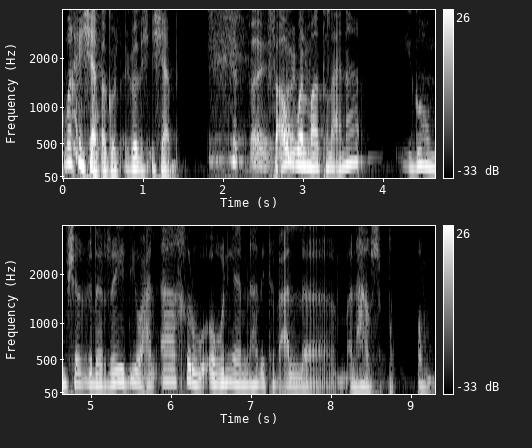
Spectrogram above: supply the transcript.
ولكن شاب أقول أقول شاب. طيب فأول ما طلعنا يقوم مشغل الراديو على الآخر وأغنية من هذه تبع ال- الهاوس. بوم بوم.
